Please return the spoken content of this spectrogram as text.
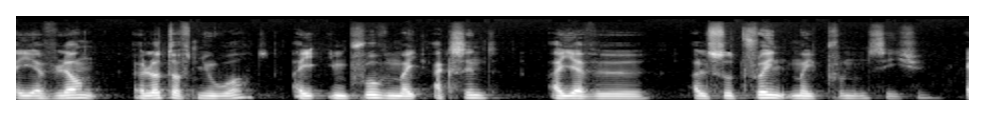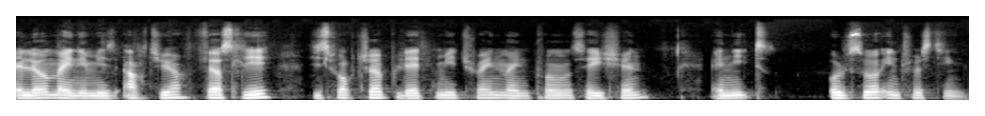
I have learned a lot of new words. I improved my accent. I have uh, also trained my pronunciation. Hello, my name is Arthur. Firstly, this workshop let me train my pronunciation and it's also interesting.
